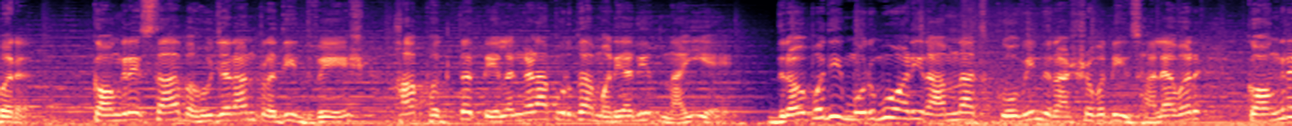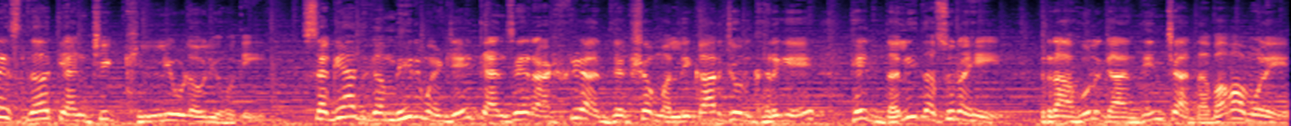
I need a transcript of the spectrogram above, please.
बरं काँग्रेसचा बहुजनांप्रती द्वेष हा फक्त तेलंगणापुरता मर्यादित नाहीये. द्रौपदी मुर्मू आणि रामनाथ कोविंद राष्ट्रपती झाल्यावर काँग्रेसनं त्यांची खिल्ली उडवली होती. सगळ्यात गंभीर म्हणजे त्यांचे राष्ट्रीय अध्यक्ष मल्लिकार्जुन खरगे हे दलित असूनही राहुल गांधींच्या दबावामुळे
